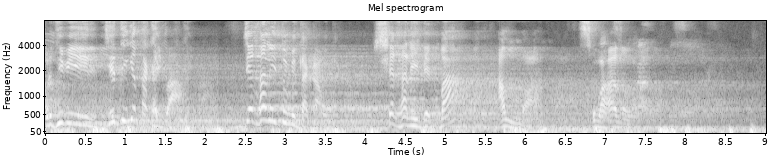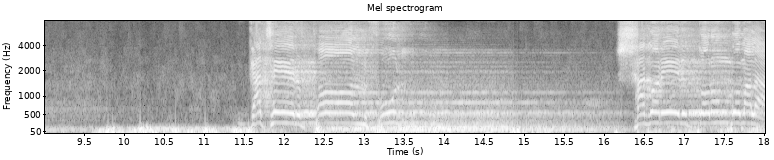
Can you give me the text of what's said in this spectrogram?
পৃথিবীর যেদিকে তাকাইবা যেখানেই তুমি তাকাও সেখানেই দেখবা আল্লাহ সুবহানাল্লাহ গাছের ফল ফুল সাগরের তরঙ্গমালা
